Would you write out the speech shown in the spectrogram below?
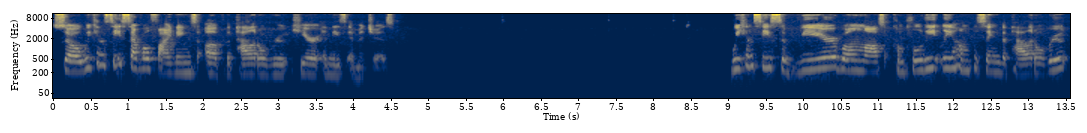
So we can see several findings of the palatal root here in these images. We can see severe bone loss completely encompassing the palatal root,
